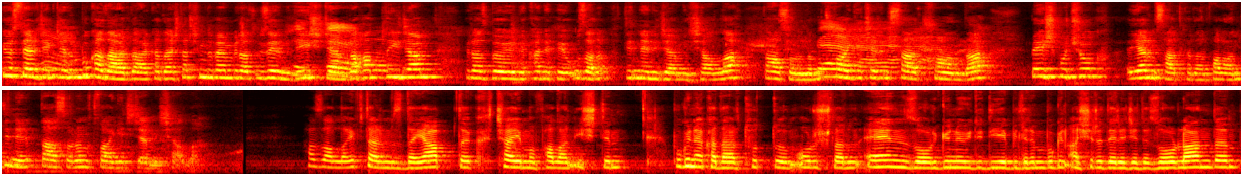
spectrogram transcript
Göstereceklerim bu kadardı arkadaşlar. Şimdi ben biraz üzerimi değişeceğim. Rahatlayacağım. Biraz böyle kanepeye uzanıp dinleneceğim inşallah. Daha sonra da mutfağa geçerim. Saat şu anda 5.30. Yarım saat kadar falan dinlenip daha sonra mutfağa geçeceğim inşallah. Hazal'la iftarımızı da yaptık. Çayımı falan içtim. Bugüne kadar tuttuğum oruçların en zor günüydü diyebilirim. Bugün aşırı derecede zorlandım.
